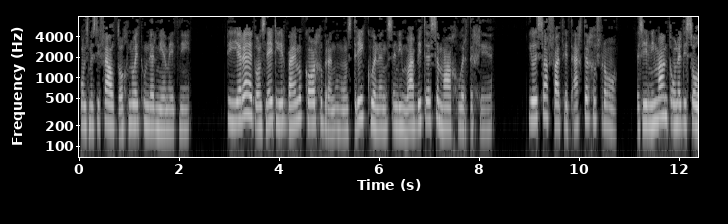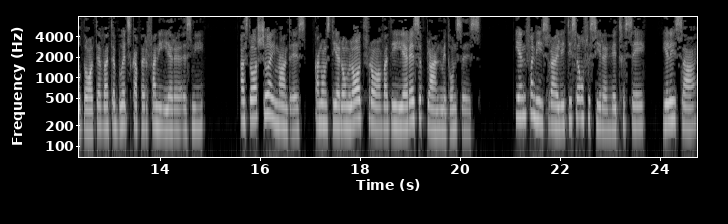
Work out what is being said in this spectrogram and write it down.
ons moest die veld toch nooit onderneem het nie. Die Heere het ons net hier bij mekaar gebring om ons drie konings in die Moabitese maag oor te gee. Josafat het echter gevra, is hier niemand onder die soldaten wat de boodskapper van die Heere is nie. As daar so iemand is, kan ons dierom laat vragen wat die Heerese plan met ons is. Een van die Israëlitische officieren het gesê, Elisa,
